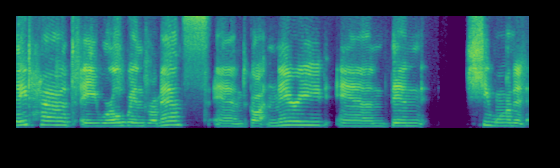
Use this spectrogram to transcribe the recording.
They'd had a whirlwind romance and gotten married, and then she wanted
